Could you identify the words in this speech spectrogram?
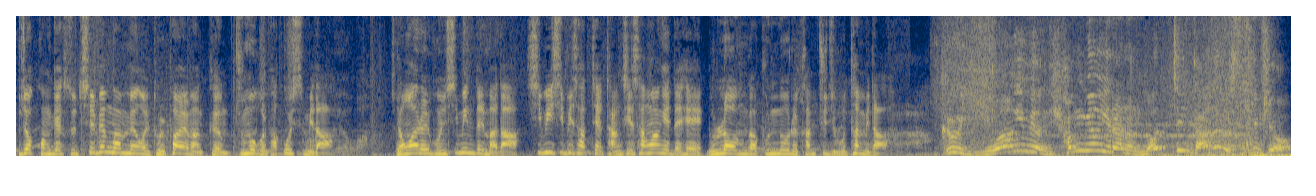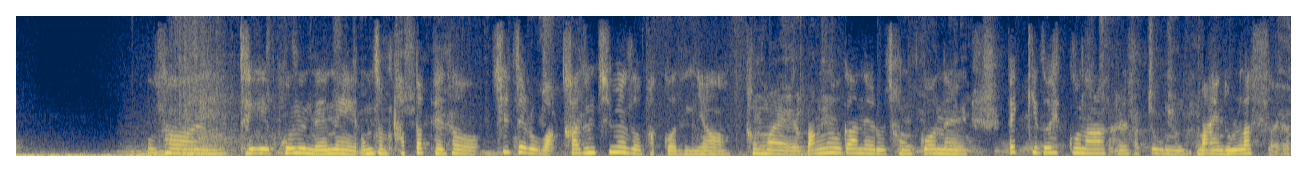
누적 관객 수 700만 명을 돌파할 만큼 주목을 받고 있습니다. 영화를 본 시민들마다 12.12 사태 당시 상황에 대해 놀라움과 분노를 감추지 못합니다. 그 이왕이면 혁명이라는 멋진 단어를 쓰십시오. 우선 되게 보는 내내 엄청 답답해서 실제로 막 가슴 치면서 봤거든요. 정말 막무가내로 정권을 뺏기도 했구나. 그래서 좀 많이 놀랐어요.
